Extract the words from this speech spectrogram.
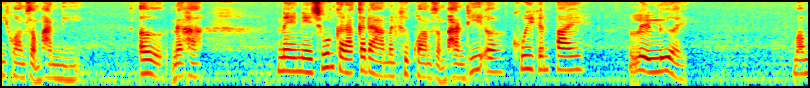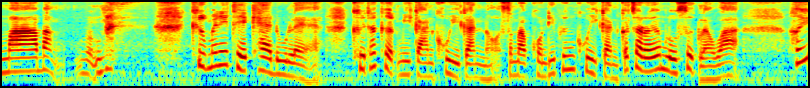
มีความสัมพันธ์นี้ เออนะคะในในช่วงกรกฎามันคือความสัมพันธ์ที่เออคุยกันไป เรื่อยๆ มามาบ้าง คือไม่ได้เทคแคร์ดูแล คือถ้าเกิดมีการคุยกันเนาะสำหรับคนที่เพิ่งคุยกันก็จะเริ่มรู้สึกแล้วว่า เฮ้ย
